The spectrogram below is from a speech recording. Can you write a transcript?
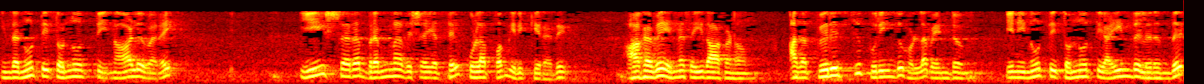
இந்த நூத்தி தொண்ணூத்தி நாலு வரை ஈஸ்வர பிரம்ம விஷயத்தில் குழப்பம் இருக்கிறது. ஆகவே என்ன செய்தாகணும்? அதை பிரித்து புரிந்து கொள்ள வேண்டும். இனி நூத்தி தொண்ணூத்தி ஐந்திலிருந்து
